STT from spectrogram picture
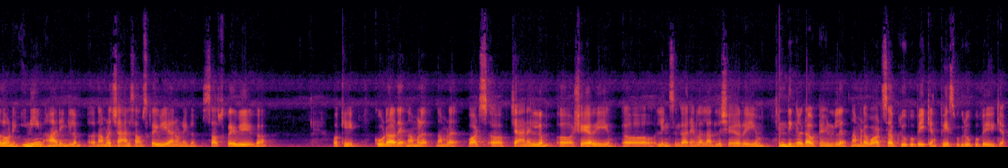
അതുകൊണ്ട് ഇനിയും ആരെങ്കിലും നമ്മുടെ ചാനൽ സബ്സ്ക്രൈബ് ചെയ്യാനുണ്ടെങ്കിൽ സബ്സ്ക്രൈബ് ചെയ്യുക. ഓക്കെ കൂടാതെ നമ്മൾ നമ്മുടെ വാട്സ്ആപ്പ് ചാനലിലും ഷെയർ ചെയ്യും ലിങ്ക്സും കാര്യങ്ങളെല്ലാം അതിൽ ഷെയർ ചെയ്യും. എന്തെങ്കിലും ഡൗട്ട് ഉണ്ടെങ്കിൽ നമ്മുടെ വാട്സാപ്പ് ഗ്രൂപ്പ് ഉപയോഗിക്കാം ഫേസ്ബുക്ക് ഗ്രൂപ്പ് ഉപയോഗിക്കാം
